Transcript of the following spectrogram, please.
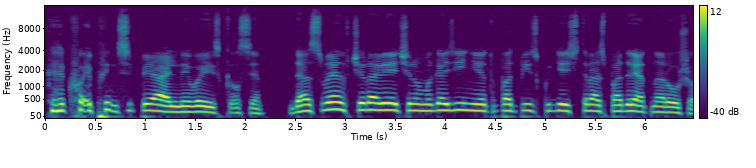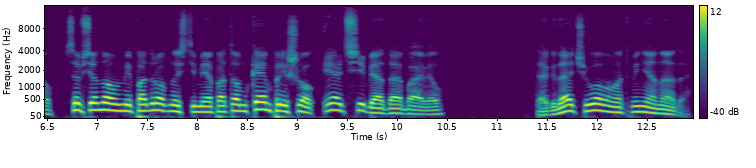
какой принципиальный выискался! Да Свен вчера вечером в магазине эту подписку десять раз подряд нарушил, со все новыми подробностями, а потом Кэм пришел и от себя добавил». «Тогда чего вам от меня надо?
